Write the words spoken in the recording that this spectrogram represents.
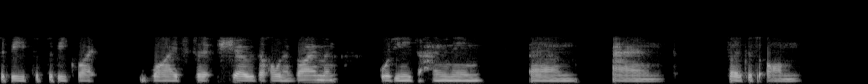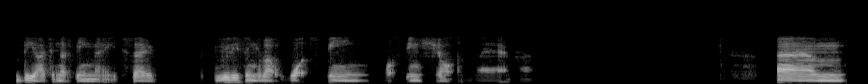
to be to, to, be quite wide to show the whole environment, or do you need to hone in um, and focus on the item that's being made? So really think about what's being what's being shot and where and how. Um,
